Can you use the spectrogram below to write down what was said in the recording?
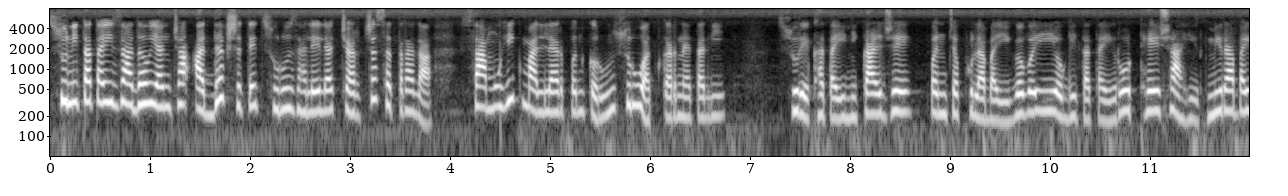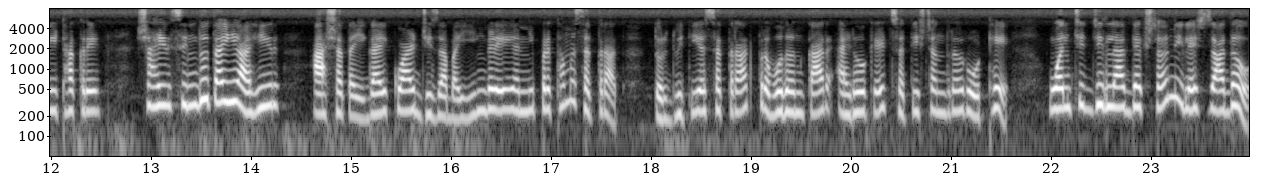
सुनीताताई जाधव यांच्या अध्यक्षतेत सुरू झालेल्या चर्चासत्राला सामूहिक माल्यार्पण करून सुरुवात करण्यात आली. सुरेखाताई निकाळजे पंचफुलाबाई गवई योगिताताई रोठे शाहीर मीराबाई ठाकरे शाहीर सिंधुताई आहीर आशाताई गायकवाड जिजाबाई इंगळे यांनी प्रथम सत्रात तर द्वितीय सत्रात प्रबोधनकार ॲडव्होकेट सतीशचंद्र रोठे वंचित जिल्हाध्यक्ष निलेश जाधव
